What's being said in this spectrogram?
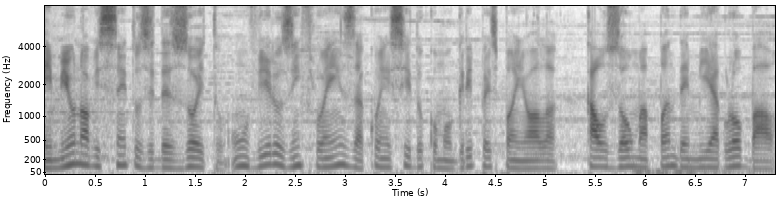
Em 1918, um vírus influenza conhecido como gripe espanhola causou uma pandemia global,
